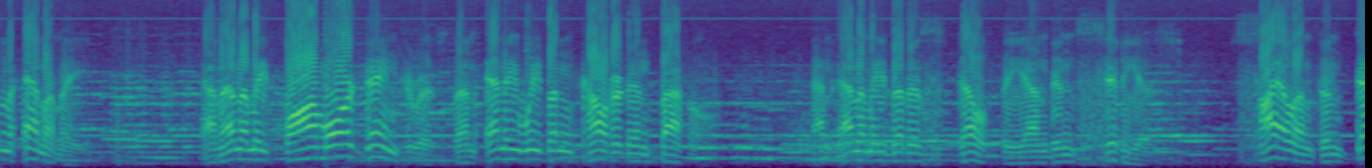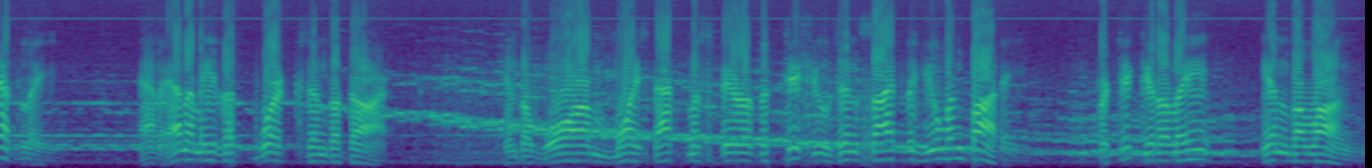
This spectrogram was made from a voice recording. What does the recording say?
an enemy. An enemy far more dangerous than any we've encountered in battle. An enemy that is stealthy and insidious, silent and deadly. An enemy that works in the dark, in the warm, moist atmosphere of the tissues inside the human body, particularly in the lungs.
